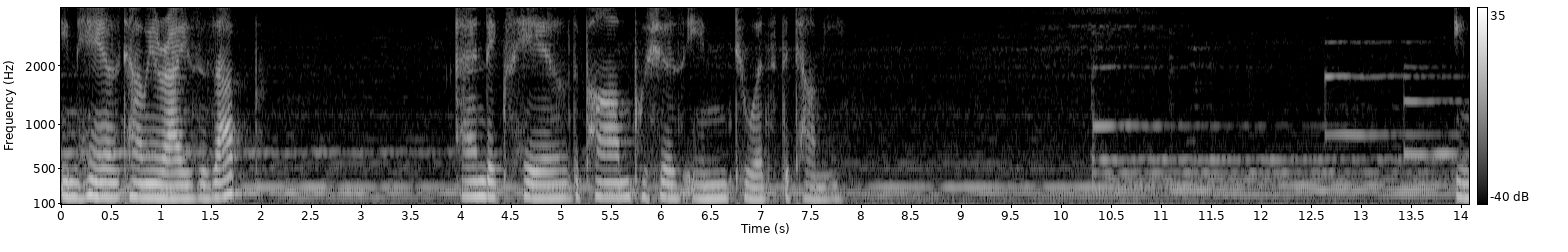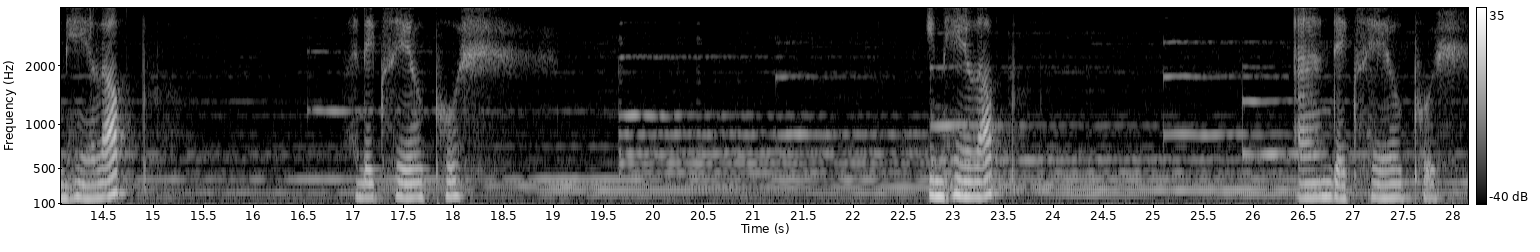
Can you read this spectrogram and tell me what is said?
Inhale, tummy rises up and exhale, the palm pushes in towards the tummy. Inhale up and exhale, push. Inhale up and exhale, push.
